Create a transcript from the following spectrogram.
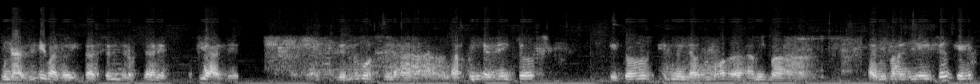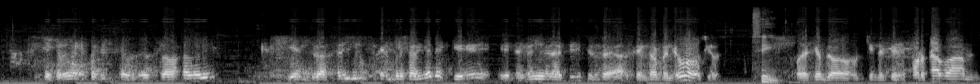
una desvalorización de los planes sociales. Tenemos una, una de hechos que todos tienen la misma, la misma dirección que es que de los trabajadores y entre hay grupos empresariales que en el medio de la crisis hacen enormes negocios. Sí. Por ejemplo, quienes exportaban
